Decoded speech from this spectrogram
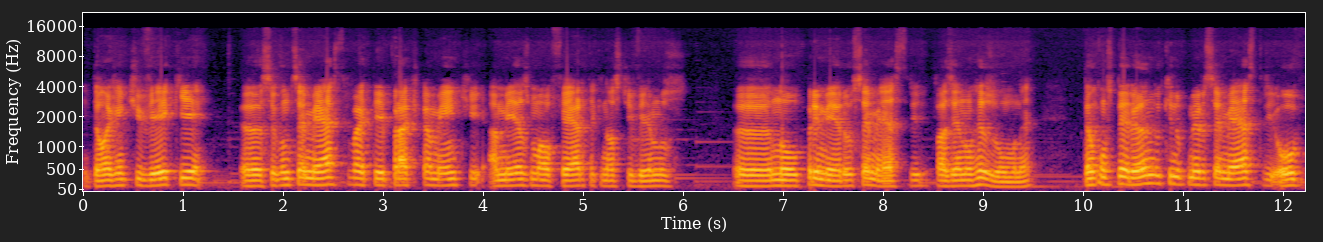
Então, a gente vê que o segundo semestre vai ter praticamente a mesma oferta que nós tivemos uh, no primeiro semestre, fazendo um resumo, né? Então, considerando que no primeiro semestre houve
